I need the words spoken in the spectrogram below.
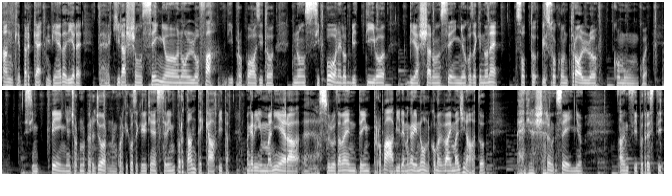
Anche perché, mi viene da dire, eh, chi lascia un segno non lo fa di proposito, non si pone l'obiettivo di lasciare un segno, cosa che non è sotto il suo controllo comunque. Si impegna giorno per giorno in qualche cosa che ritiene essere importante capita, magari in maniera eh, assolutamente improbabile, magari non come aveva immaginato, eh, di lasciare un segno. Anzi, potresti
